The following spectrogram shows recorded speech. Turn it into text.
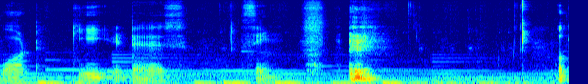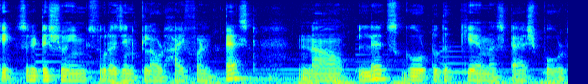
what key it is saying. Okay so it is showing Surajin cloud hyphen test. Now let's go to the KMS dashboard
